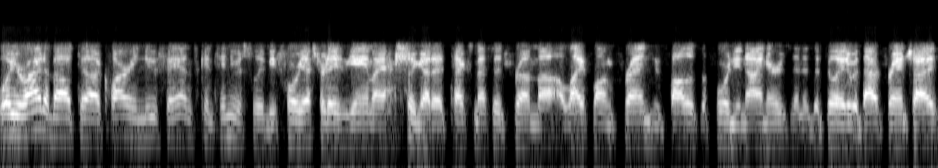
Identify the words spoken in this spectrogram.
Well, you're right about uh, acquiring new fans continuously. Before yesterday's game, I actually got a text message from uh, a lifelong friend who follows the 49ers and is affiliated with that franchise.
